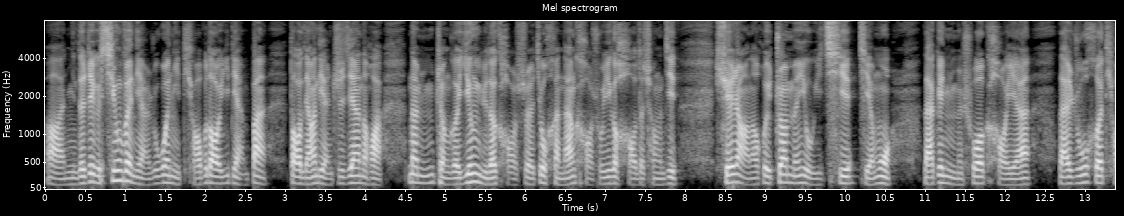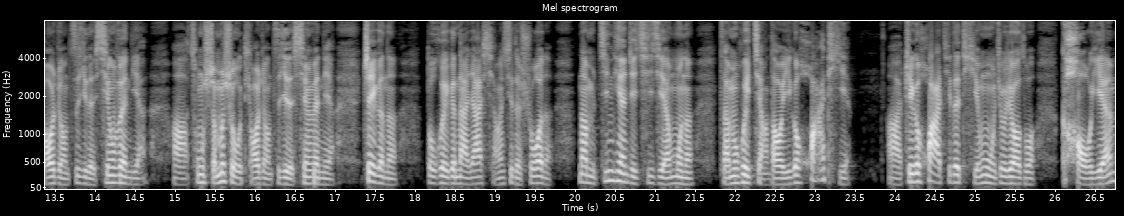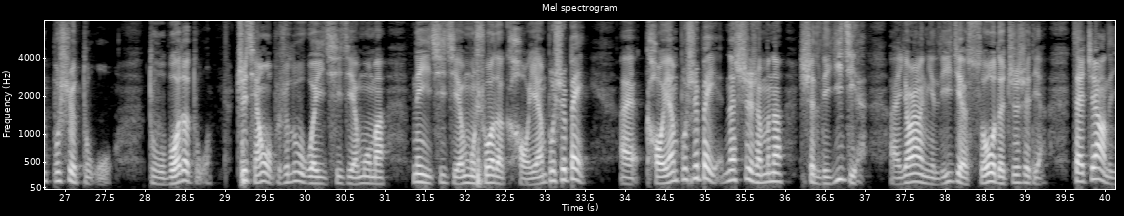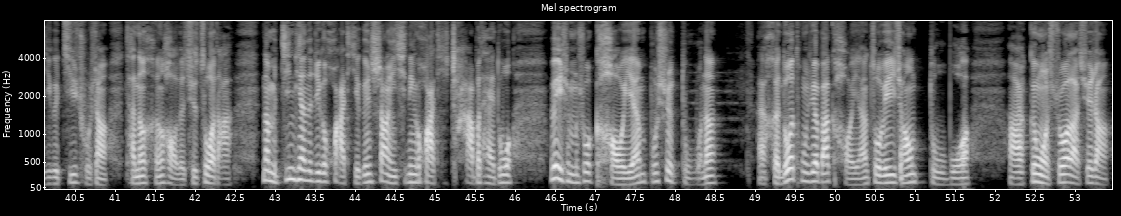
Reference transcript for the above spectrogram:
啊，你的这个兴奋点，如果你调不到一点半到两点之间的话，那么你整个英语的考试就很难考出一个好的成绩。学长呢会专门有一期节目来跟你们说考研。来如何调整自己的兴奋点啊？从什么时候调整自己的兴奋点？这个呢都会跟大家详细的说的。那么今天这期节目呢，咱们会讲到一个话题啊，这个话题的题目就叫做“考研不是赌，赌博的赌”。之前我不是录过一期节目吗？那一期节目说的考研不是背，哎，考研不是背，那是什么呢？是理解。哎，要让你理解所有的知识点，在这样的一个基础上，才能很好的去作答。那么今天的这个话题跟上一期那个话题差不太多。为什么说考研不是赌呢？哎，很多同学把考研作为一场赌博啊，跟我说了，学长。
